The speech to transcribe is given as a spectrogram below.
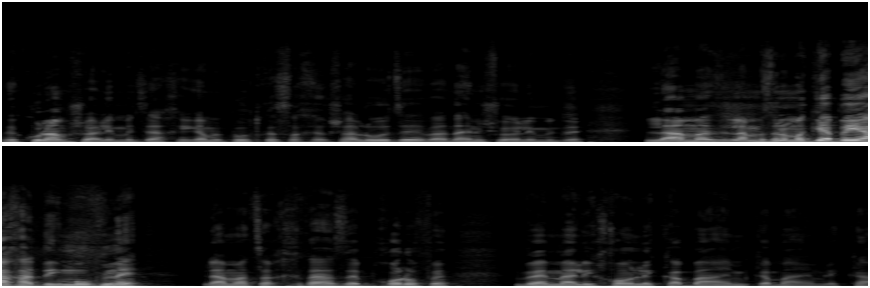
וכולם שואלים את זה, אחי. גם בפודקאסט אחר שאלו את זה, ועדיין שואלים את זה. למה, למה זה לא מגיע ביחד, עם מובנה? למה צריך את זה בכל אופן? ומהליכון לקביים, מקביים לקו,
